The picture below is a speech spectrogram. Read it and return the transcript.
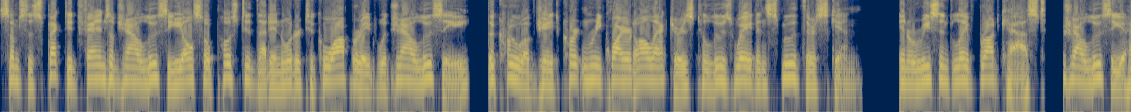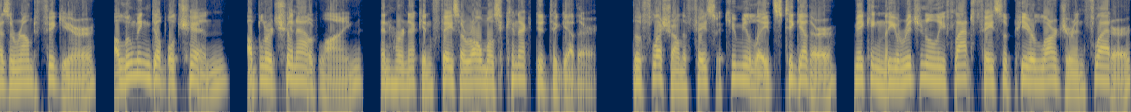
Some suspected fans of Zhao Lusi also posted that in order to cooperate with Zhao Lusi, the crew of Jade Curtain required all actors to lose weight and smooth their skin. In a recent live broadcast, Zhao Lusi has a round figure, a looming double chin, a blurred chin outline, and her neck and face are almost connected together. The flesh on the face accumulates together, making the originally flat face appear larger and flatter,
